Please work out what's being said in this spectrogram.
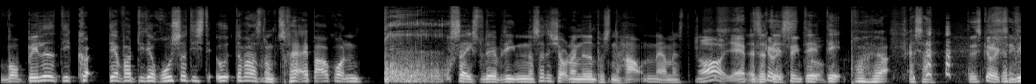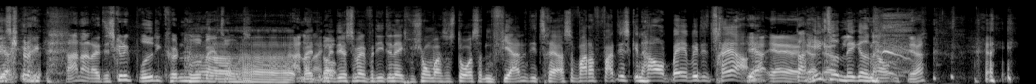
hvor billedet, de, der hvor de der russer, de ud, der var der sådan nogle træer i baggrunden, brrr, så eksploderer bilen, og så er det sjovt nok nede på sådan en havn nærmest. Nå, ja, det skal du ikke tænke det, på. det, prøv at høre, altså... Det skal du ikke tænke bliver- på. Det ikke. Nej, nej, nej, det skal du ikke bryde dit køn hoved bag, Troels. Øh, Nej, nej, men, nej. men det er simpelthen, fordi den eksplosion var så stor, så den fjernede de træer, og så var der faktisk en havn bag ved de træer. Ja, ja, ja, Der har ja, hele ja. tiden ligget en havn. Ja.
